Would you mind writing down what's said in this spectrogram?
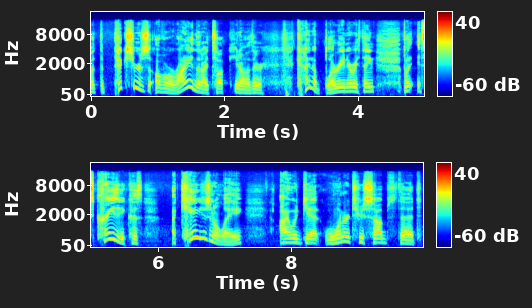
But the pictures of Orion that I took, you know, they're, they're kind of blurry and everything. But it's crazy because occasionally I would get one or two subs that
